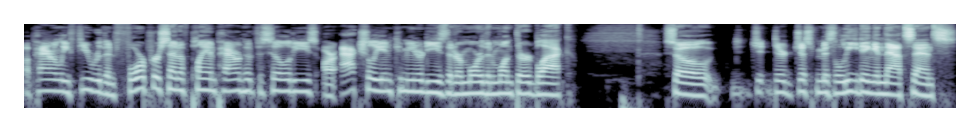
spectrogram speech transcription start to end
apparently fewer than 4% of planned parenthood facilities are actually in communities that are more than one third black. So j- they're just misleading in that sense.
